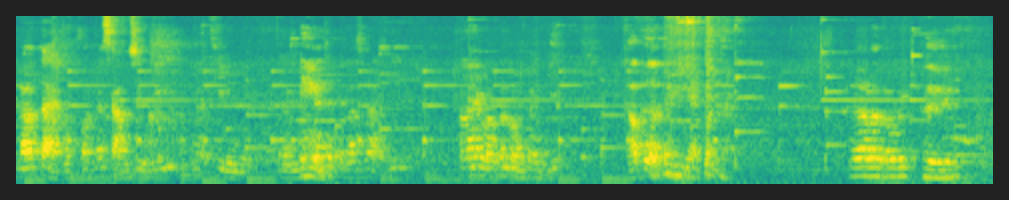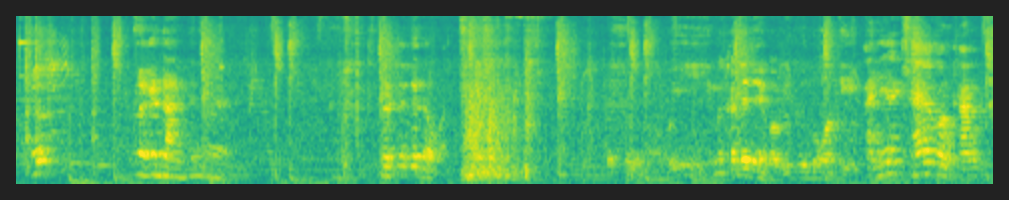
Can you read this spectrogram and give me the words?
แล้วแต่บางคนก็สามสิบวินาทีเนี่ยแต่นี่ก็จะเป็นลักษณะที่ถ้าให้เราก็ลงไปที่ครับผก็มจะเหยียบ แล้วเราก็วิดพื้นเอ๊ะแล้วก็ดันขึ้นมาแล้วก็กระโดดโอ้โหมันก็จะเด่นกว่าวิธีปกติ อันเนี้ยแค่บางครั้งท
